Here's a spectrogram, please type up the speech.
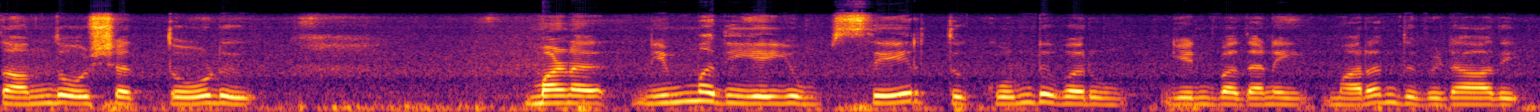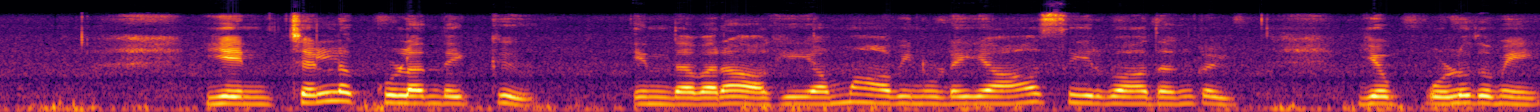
சந்தோஷத்தோடு மன நிம்மதியையும் சேர்த்து கொண்டு வரும் என்பதனை மறந்து விடாதே என் செல்ல குழந்தைக்கு இந்த வராகி அம்மாவினுடைய ஆசீர்வாதங்கள் எப்பொழுதுமே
